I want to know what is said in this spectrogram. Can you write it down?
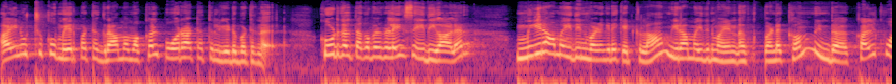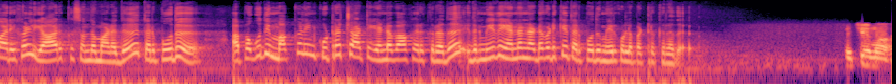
ஐநூற்றுக்கும் மேற்பட்ட கிராம மக்கள் போராட்டத்தில் ஈடுபட்டனர். கூடுதல் தகவல்களை செய்தியாளர் மீரா மைதீன் வழங்கிட கேட்கலாம். மீரா மைதீன் வணக்கம். இந்த கல்குவாரிகள் யாருக்கு சொந்தமானது? தற்போது அப்பகுதி மக்களின் குற்றச்சாட்டு என்னவாக இருக்கிறது? இதன் மீது என்ன நடவடிக்கை தற்போது மேற்கொள்ளப்பட்டிருக்கிறது? நிச்சயமாக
